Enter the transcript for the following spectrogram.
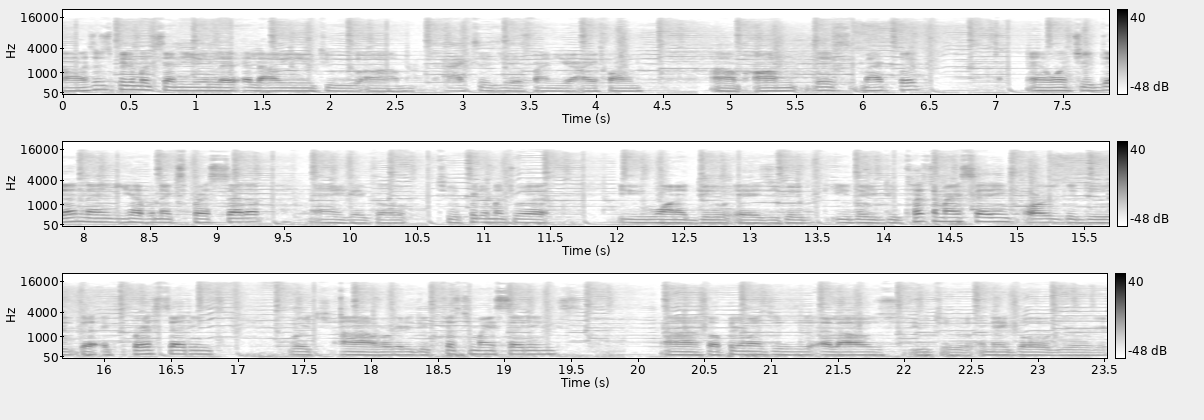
Uh, so it's pretty much sending you, and allowing you to um, access your find your iPhone um, on this MacBook. And once you're done, then you have an Express setup, and you can go to pretty much what you want to do is you could either do customized settings or you could do the express settings which uh, we're going to do customized settings. Uh, so pretty much it allows you to enable your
